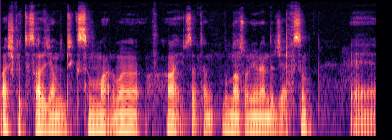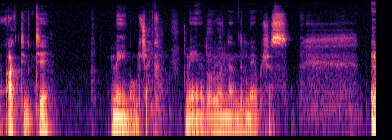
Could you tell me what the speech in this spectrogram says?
Başka tasarlayacağımız bir kısım var mı? Hayır. Zaten bundan sonra yönlendireceği kısım e, activity main olacak. Main'e doğru yönlendirme yapacağız.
